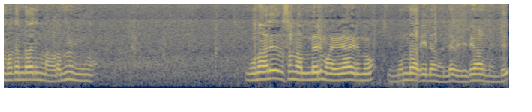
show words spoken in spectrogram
നമുക്കെന്തായാലും നടന്നു നീങ്ങാം. മൂന്നാൽ ദിവസം നല്ലൊരു മഴയായിരുന്നു. ഇന്നെന്താ അറിയില്ല നല്ല വെയിൽ കാണുന്നുണ്ട്.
